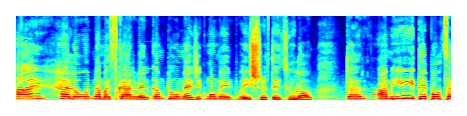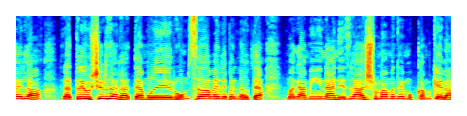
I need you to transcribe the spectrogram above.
हाय हॅलो नमस्कार welcome to magic moment with Shruti's vlog तर आम्ही इथे पोचायला रात्री उशीर झाला त्यामुळे रूम्स अवेलेबल नव्हत्या. मग आम्ही नानीजला आश्रमामध्ये मुक्काम केला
